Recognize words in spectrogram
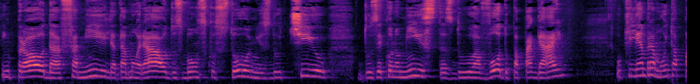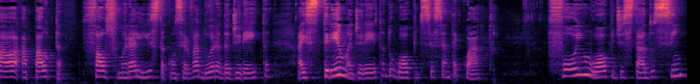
em prol da família, da moral, dos bons costumes, do tio, dos economistas, do avô, do papagaio, o que lembra muito a pauta falso moralista conservadora da direita a extrema-direita do golpe de 64. Foi um golpe de Estado, sim,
